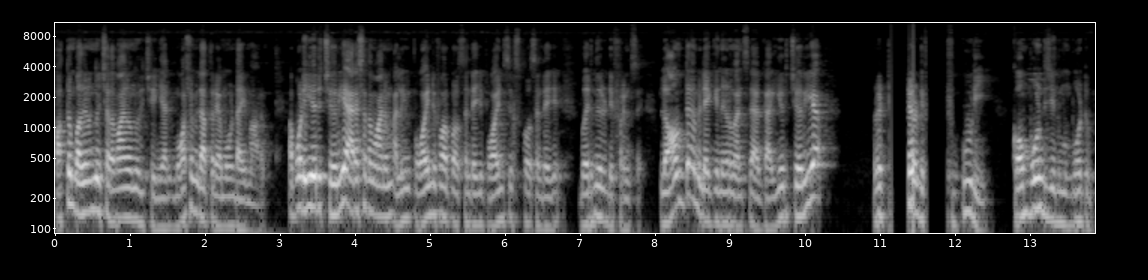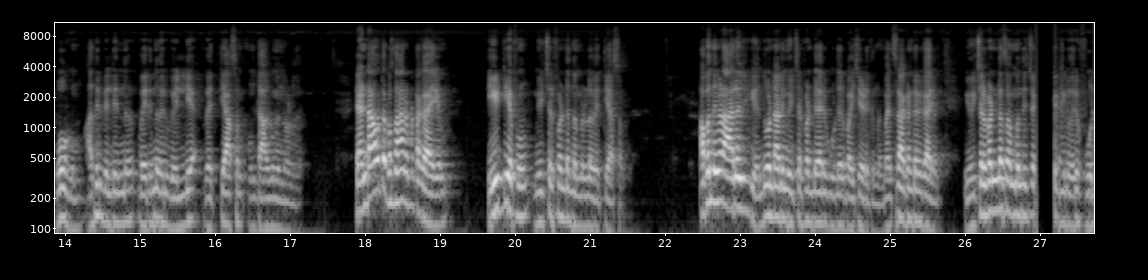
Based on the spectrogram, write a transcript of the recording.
പത്തും പതിനൊന്നും ശതമാനം എന്ന് വെച്ച് കഴിഞ്ഞാൽ മോശമില്ലാത്തൊരു എമൗണ്ടായി മാറും. അപ്പോൾ ഈ ഒരു ചെറിയ അര ശതമാനം അല്ലെങ്കിൽ point four percentage point six percentage വരുന്നൊരു ഡിഫറൻസ് ലോങ് ടേമിലേക്ക് നിങ്ങൾ മനസ്സിലാക്കുക. ഈ ഒരു ചെറിയ റിട്ടേൺ കൂടി കോമ്പൗണ്ട് ചെയ്ത് മുമ്പോട്ട് പോകും അതിൽ വരുന്ന വരുന്ന ഒരു വലിയ വ്യത്യാസം ഉണ്ടാകുമെന്നുള്ളത്. രണ്ടാമത്തെ പ്രധാനപ്പെട്ട കാര്യം ഇ ടി എഫും മ്യൂച്വൽ ഫണ്ടും തമ്മിലുള്ള വ്യത്യാസം. അപ്പൊ നിങ്ങൾ ആലോചിക്കുക എന്തുകൊണ്ടാണ് മ്യൂച്വൽ ഫണ്ടുകാർ കൂടുതൽ പൈസ എടുക്കുന്നത്? മനസ്സിലാക്കേണ്ട ഒരു കാര്യം മ്യൂച്വൽ ഫണ്ടിനെ സംബന്ധിച്ചെങ്കിൽ ഒരു ഫുൾ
